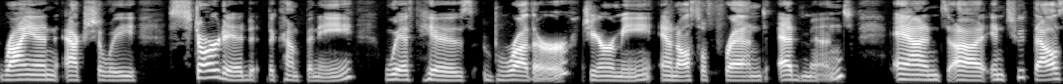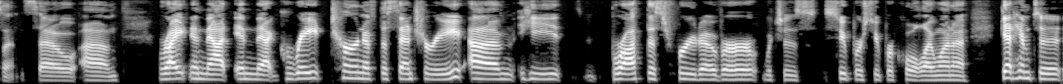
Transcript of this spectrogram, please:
Ryan actually started the company with his brother, Jeremy, and also friend Edmund. And uh, in 2000, so um, right in that in that great turn of the century, um, he brought this fruit over, which is super, super cool. I want to get him to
